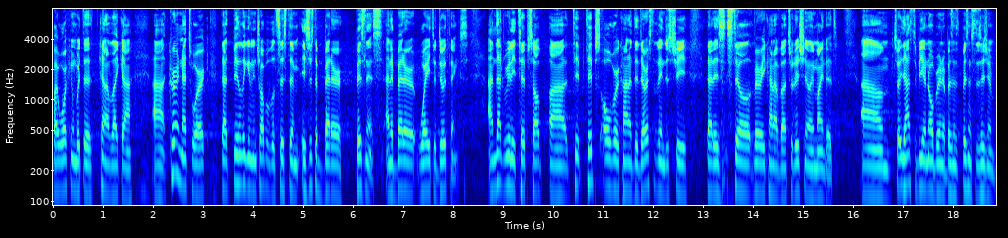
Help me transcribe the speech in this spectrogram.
by working with the kind of like a uh, current network that building an interoperable system is just a better business and a better way to do things. And that really tips up, uh, tip, tips over kind of the rest of the industry that is still very kind of uh, traditionally minded. Um, so it has to be a no-brainer business, business decision,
